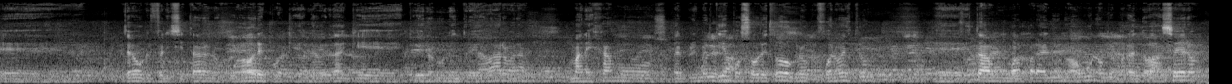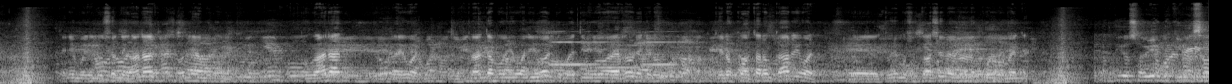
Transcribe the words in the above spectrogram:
eh, tengo que felicitar a los jugadores porque la verdad que tuvieron una entrega bárbara. Manejamos el primer tiempo, sobre todo creo que fue nuestro. Eh, estábamos más para el 1 a 1 que para el 2 a 0. Teníamos la ilusión de ganar, soñamos con ganar, pero igual, plantamos igual igual, cometimos unos errores que nos, que nos costaron caro y bueno, eh, tuvimos situaciones y no nos pudimos meter. El partido sabíamos que iba a ser,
